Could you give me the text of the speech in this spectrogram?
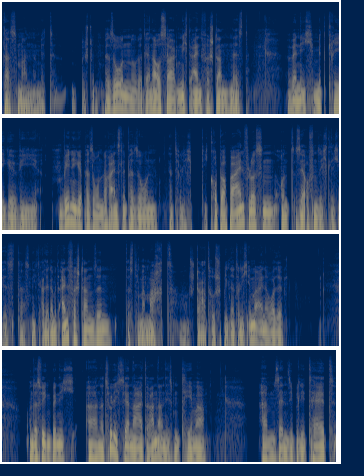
dass man mit bestimmten Personen oder deren Aussagen nicht einverstanden ist wenn ich mitkriege, wie wenige Personen, doch einzelne Personen natürlich die Gruppe auch beeinflussen und sehr offensichtlich ist, dass nicht alle damit einverstanden sind. Das Thema Macht und Status spielt natürlich immer eine Rolle. Und deswegen bin ich äh, natürlich sehr nahe dran an diesem Thema ähm, Sensibilität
